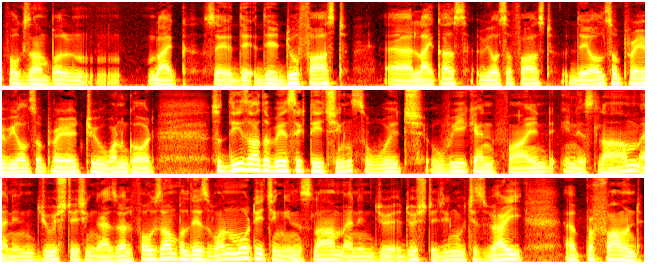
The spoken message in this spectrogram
For example, mm, like say they they do fast uh, like us. We also fast. They also pray. We also pray to one God. So these are the basic teachings which we can find in Islam and in Jewish teaching as well. For example, there's one more teaching in Islam and in Jew- Jewish teaching which is very uh, profound,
